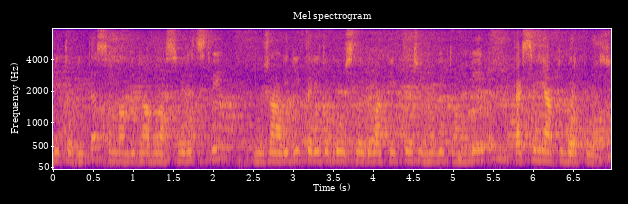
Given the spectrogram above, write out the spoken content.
vy to víte, jsem vám vydávala svědectví, možná lidi, kteří to budou sledovat, někteří noví to neví, tak jsem měla tuberkulózu.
